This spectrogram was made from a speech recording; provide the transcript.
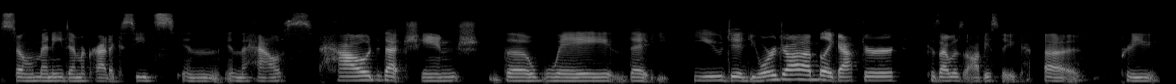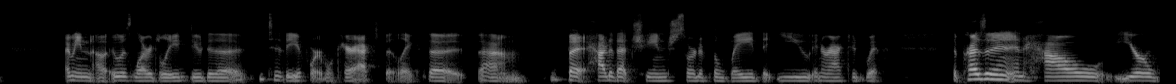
so many Democratic seats in in the House. How did that change the way that you did your job? Like after, because I was obviously uh, pretty. I mean, uh, it was largely due to the to the Affordable Care Act, but like the um, but how did that change sort of the way that you interacted with the president and how your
